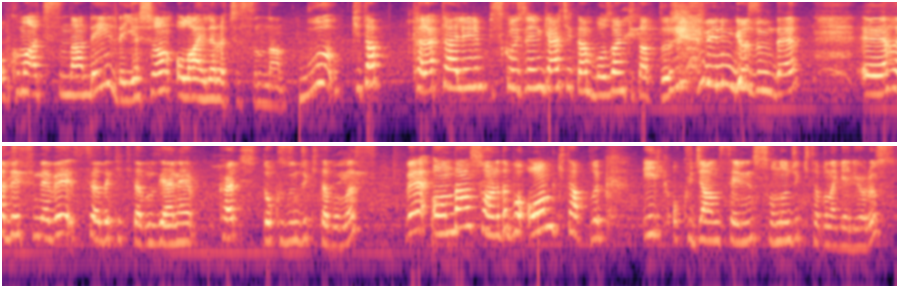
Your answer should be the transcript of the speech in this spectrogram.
okuma açısından değil de yaşanan olaylar açısından. Bu kitap karakterlerin psikolojilerini gerçekten bozan kitaptır benim gözümde. Ee, Hades'in Evi sıradaki kitabımız yani kaç? 9. kitabımız. Ve ondan sonra da bu 10 kitaplık ilk okuyacağınız serinin sonuncu kitabına geliyoruz.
